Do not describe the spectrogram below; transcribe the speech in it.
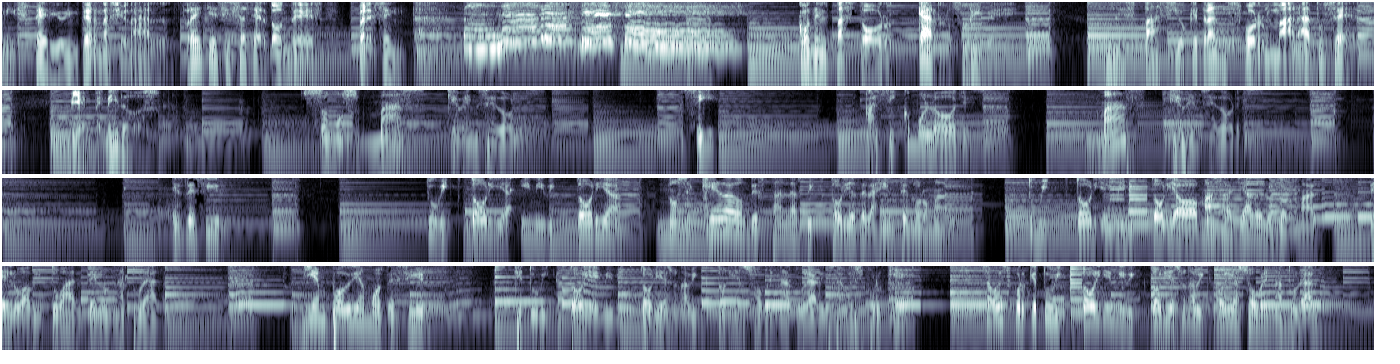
Ministerio Internacional Reyes y Sacerdotes presenta Palabras de Fe con el pastor Carlos Uribe. Un espacio que transformará tu ser. Bienvenidos. Somos más que vencedores. Sí, así como lo oyes, más que vencedores. Es decir, tu victoria y mi victoria no se queda donde están las victorias de la gente normal. Tu victoria y mi victoria va más allá de lo normal, de lo habitual, de lo natural. Bien podríamos decir que tu victoria y mi victoria es una victoria sobrenatural. ¿Y sabes por qué? ¿Sabes por qué tu victoria y mi victoria es una victoria sobrenatural?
